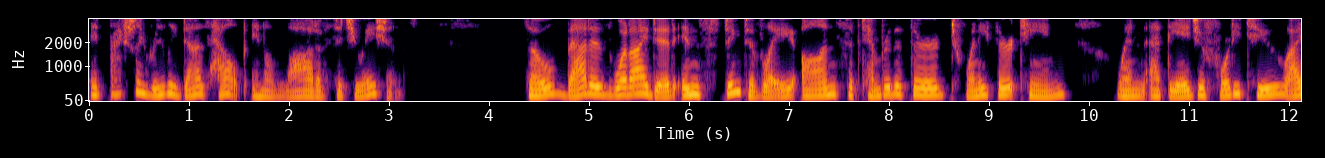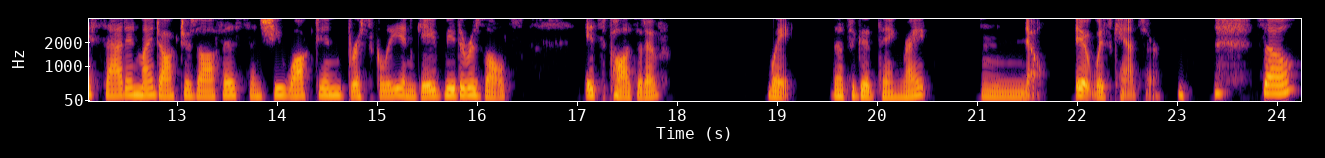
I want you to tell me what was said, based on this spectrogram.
It actually really does help in a lot of situations. So that is what I did instinctively on September the 3rd, 2013, when at the age of 42, I sat in my doctor's office and she walked in briskly and gave me the results. It's positive. Wait, that's a good thing, right? No, it was cancer. so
